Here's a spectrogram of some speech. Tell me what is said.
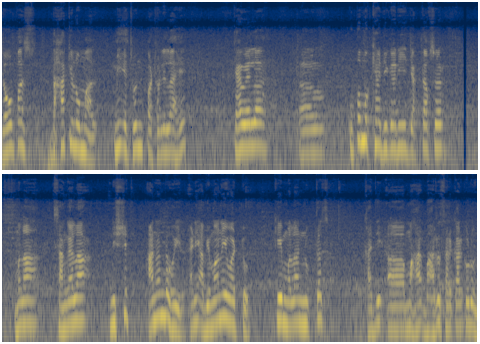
जवळपास दहा किलो माल मी येथून पाठवलेला आहे. त्यावेळेला उपमुख्य अधिकारी जगताप सर मला सांगायला निश्चित आनंद होईल आणि अभिमानही वाटतो की मला नुकतंच खादी महा भारत सरकारकडून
